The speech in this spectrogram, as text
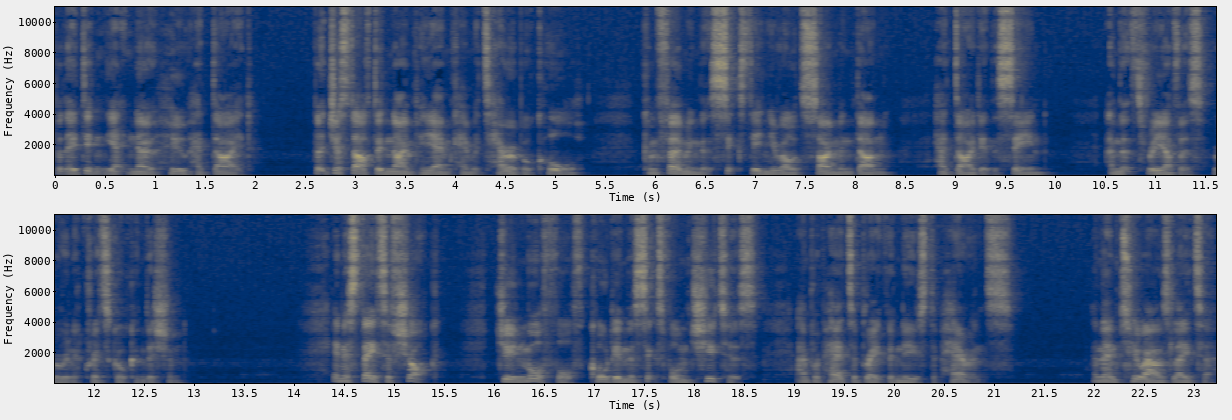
but they didn't yet know who had died. But just after 9 pm came a terrible call, confirming that 16 year old Simon Dunn had died at the scene and that three others were in a critical condition. In a state of shock, June Moorforth called in the sixth form tutors and prepared to break the news to parents. And then two hours later,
